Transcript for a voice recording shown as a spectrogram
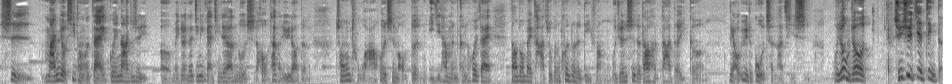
是。蛮有系统的在归纳，就是呃每个人在经历感情这段路的时候，他可能遇到的冲突啊，或者是矛盾，以及他们可能会在当中被卡住跟困顿的地方，我觉得是得到很大的一个疗愈的过程啊。其实，我觉得我们就循序渐进的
